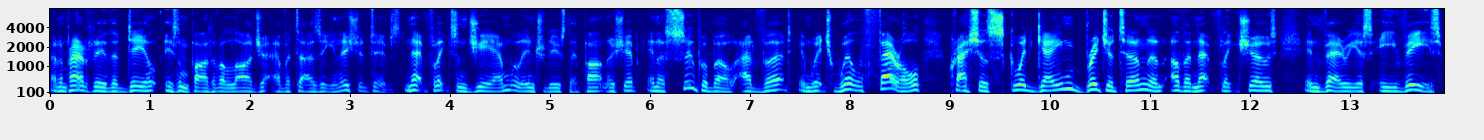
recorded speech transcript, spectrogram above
and apparently the deal isn't part of a larger advertising initiative. Netflix and GM will introduce their partnership in a Super Bowl advert in which Will Ferrell crashes Squid Game, Bridgerton, and other Netflix shows in various EVs.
